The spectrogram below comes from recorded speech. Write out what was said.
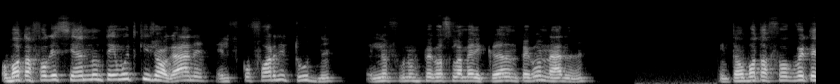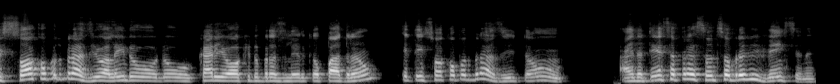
O Botafogo esse ano não tem muito o que jogar, né? Ele ficou fora de tudo, né? Ele não, não pegou Sul-Americano, não pegou nada, né? Então o Botafogo vai ter só a Copa do Brasil, além do, do Carioca e do Brasileiro, que é o padrão, ele tem só a Copa do Brasil. Então ainda tem essa pressão de sobrevivência, né?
